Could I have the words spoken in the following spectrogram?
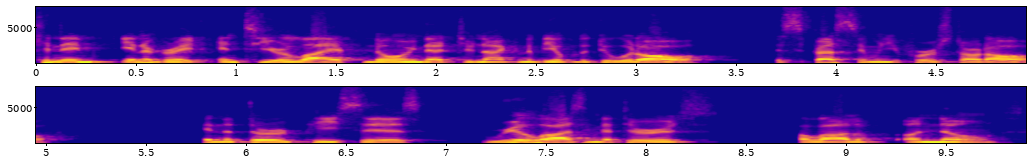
can in- integrate into your life, knowing that you're not going to be able to do it all, especially when you first start off. And the third piece is realizing that there is a lot of unknowns,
